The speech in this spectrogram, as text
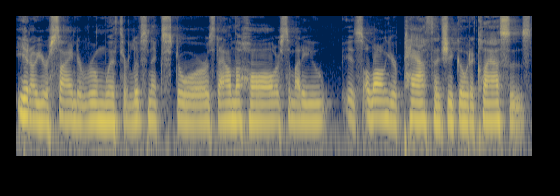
you know you're assigned a room with, or lives next door, or is down the hall, or somebody who is along your path as you go to classes.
